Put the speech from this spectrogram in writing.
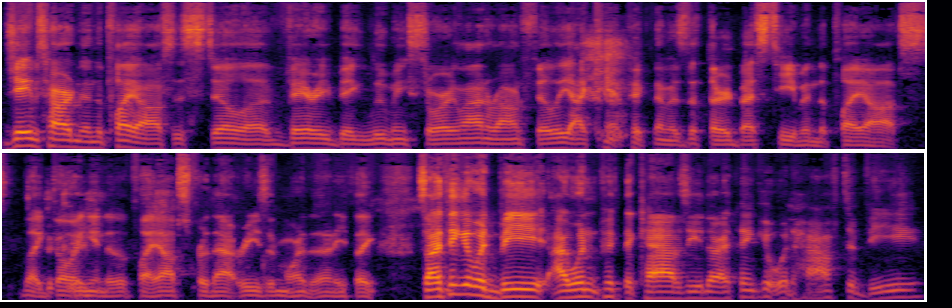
James Harden in the playoffs is still a very big looming storyline around Philly. I can't pick them as the third best team in the playoffs, like going into the playoffs for that reason more than anything. So I think it would be, I wouldn't pick the Cavs either. I think it would have to be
